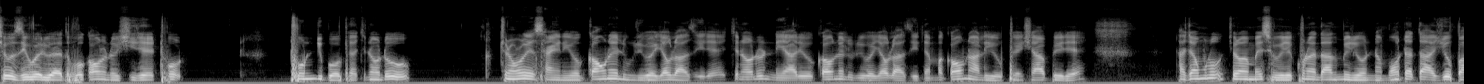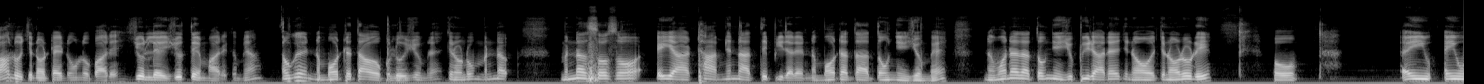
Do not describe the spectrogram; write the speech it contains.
ချို့ဈေးဝယ်တွေကသဘောကောင်းတဲ့လူရှိတယ်ထို့ထုံးဒီပေါ်ပြကျွန်တော်တို့ကျွန်တော်တို့ရဲ့ဆိုင်တွေကိုကောင်းတဲ့လူတွေပဲရောက်လာစေတယ်ကျွန်တော်တို့နေရာတွေကိုကောင်းတဲ့လူတွေပဲရောက်လာစေတယ်မကောင်းတာလေးကိုဖယ်ရှားပေးတယ် ဒါကြောင့်မလို့ကျွန်တော်မိတ်ဆွေတွေခုနသားသမီးတို့နမောတတရွတ်ပါလို့ကျွန်တော်တိုက်တွန်းလိုပါတယ်ရွတ်လဲရွတ်တင်ပါတယ်ခင်ဗျာဟုတ်ကဲ့နမောတတကိုဘယ်လိုရွတ်မလဲကျွန်တော်တို့မနက်မနက်စောစောအိယာထမျက်နှာတစ်ပြီးတာတဲ့နမောတတ၃ညရွတ်မယ်နမောတတ၃ညရွတ်ပြီးတာတဲ့ကျွန်တော်ကျွန်တော်တို့တွေဟိုအိမ်အိမ်ဝ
